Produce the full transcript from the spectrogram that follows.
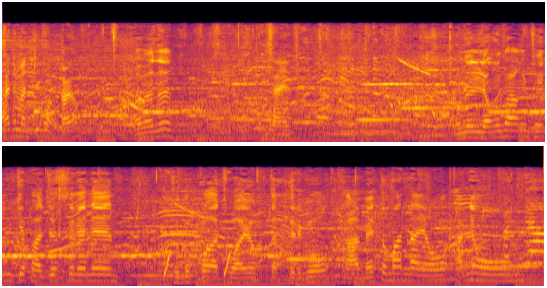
사진만 찍고 갈까요? 그러면은 이상해. 오늘 영상 재밌게 봐주셨으면은 구독과 좋아요 부탁드리고 다음에 또 만나요 안녕 안녕.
